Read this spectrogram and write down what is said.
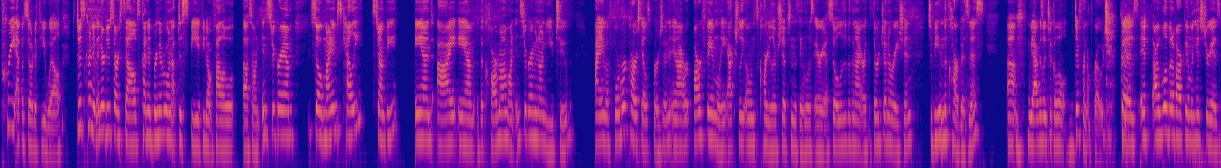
pre episode, if you will, to just kind of introduce ourselves, kind of bring everyone up to speed if you don't follow us on Instagram. So, my name's Kelly Stumpe, and I am the car mom on Instagram and on YouTube. I am a former car salesperson, and our, our family actually owns car dealerships in the St. Louis area. So, Elizabeth and I are the third generation to be in the car business. Um, we obviously took a little different approach because if a little bit of our family history is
